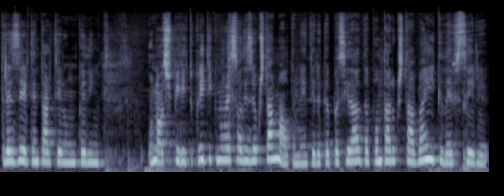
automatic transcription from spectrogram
trazer, tentar ter um bocadinho. O nosso espírito crítico não é só dizer o que está mal, também é ter a capacidade de apontar o que está bem e que deve ser,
